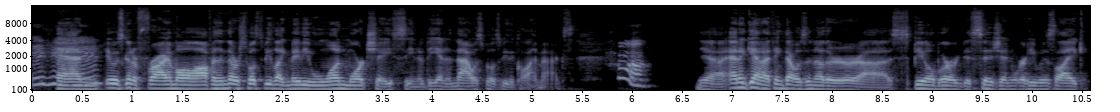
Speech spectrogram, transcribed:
Mm-hmm. and it was going to fry them all off, and then there was supposed to be like maybe one more chase scene at the end, and that was supposed to be the climax. huh. Yeah, and again, I think that was another uh, Spielberg decision where he was like,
